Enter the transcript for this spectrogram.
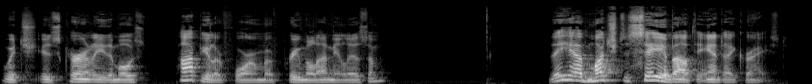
which is currently the most popular form of premillennialism. They have much to say about the Antichrist.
